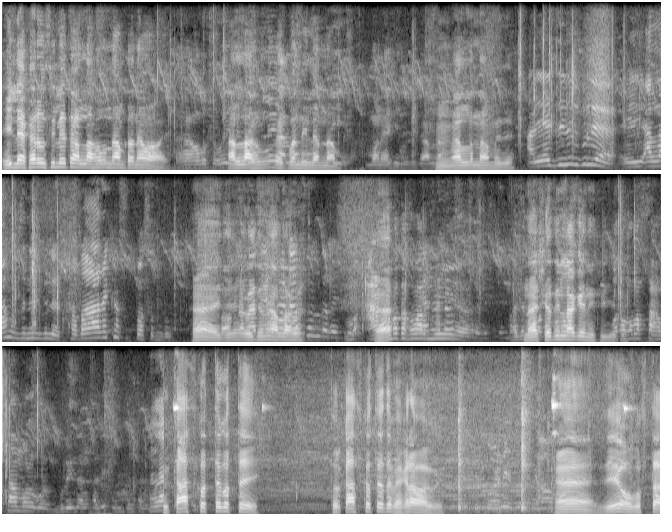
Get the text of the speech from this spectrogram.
এই লেখার উচিলে তো আল্লাহ নামটা নেওয়া হয়। হ্যাঁ আল্লাহ একবার নিলাম নাম। মনে আল্লাহর নাম এই যে। আর এই জিনিসগুলো এই আল্লাহ জিনিসগুলো সবার কাছে পছন্দ। হ্যাঁ এই যে ওই জন্য আল্লাহ হ্যাঁ? কথা না সেদিন লাগে নিছি কথা এটা কবার সাং সাং বড় ভুলি যান খালি ভুলি যান খালি। তুই কাজ করতে করতে তোর কাজ করতে করতে ভেকড়া ভাগবে। হ্যাঁ যে অবস্থা।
